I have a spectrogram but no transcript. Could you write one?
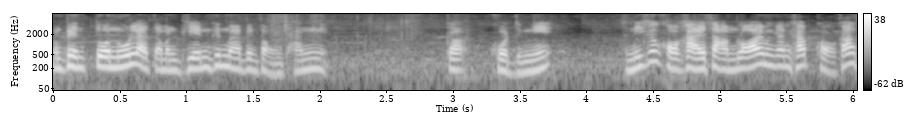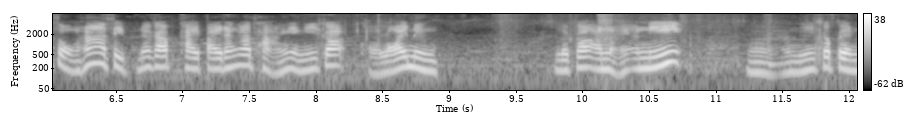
มันเป็นตัวนู้นแหละแต่มันเพี้ยนขึ้นมาเป็นสองชั้นนี่ก็โขดอย่างนี้ อันนี้ก็ขอขาย 300เหมือนกันครับขอค่าส่ง 50นะครับใครไปทั้งกระถางอย่างนี้ก็ขอร้อยหนึ่งแล้วก็อันไหนอันนี้อันนี้ก็เป็น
